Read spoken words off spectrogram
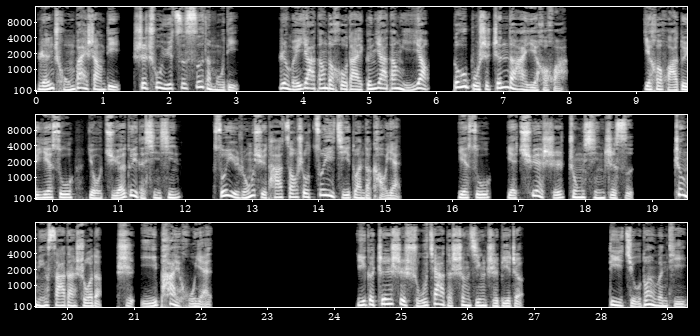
人崇拜上帝是出于自私的目的，认为亚当的后代跟亚当一样，都不是真的爱耶和华。耶和华对耶稣有绝对的信心，所以容许他遭受最极端的考验。耶稣也确实忠心至死，证明撒旦说的是一派胡言。一个真是赎价的圣经执笔者。第九段问题：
